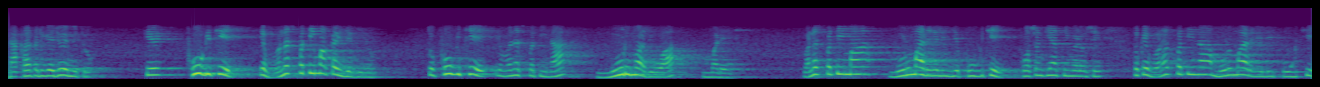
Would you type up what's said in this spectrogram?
દાખલા તરીકે જોઈએ મિત્રો, કે ફૂગ છે એ વનસ્પતિમાં કઈ જગ્યાએ તો ફૂગ છે એ વનસ્પતિના મૂળમાં જોવા મળે છે. વનસ્પતિમાં મૂળમાં રહેલી જે ફૂગ છે, પોષણ ક્યાંથી મેળવશે તો કે વનસ્પતિના મૂળમાં રહેલી ફૂગ છે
